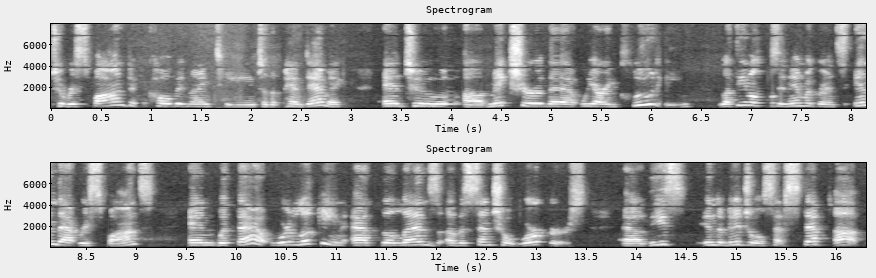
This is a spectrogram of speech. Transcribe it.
to respond to COVID 19, to the pandemic, and to uh, make sure that we are including Latinos and immigrants in that response And with that, we're looking at the lens of essential workers. Uh, these individuals have stepped up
